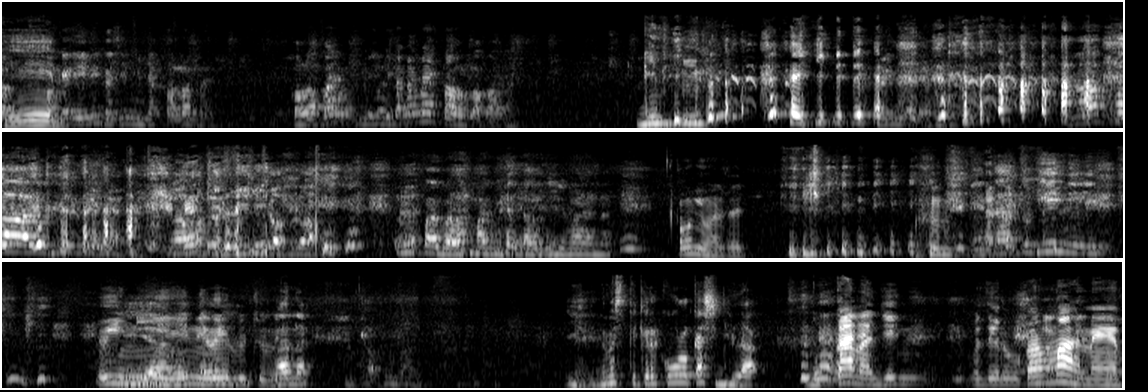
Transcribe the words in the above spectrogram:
Yakin. pakai ini kasih minyak telon ya? Kalau kan kita kan metal belakangnya. Gini. Kayak gini deh. Ya? Kenapa lu gini? Kenapa lu gini goblok? Lupa gua lama mental tuh gimana. Kamu gimana tadi? Metal tuh gini, Li. Ini Iya, ini mental tuh lucu. Mana? Ih, Ini mah stiker kulkas gila. Bukan anjing. Mesti bukan magnet.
